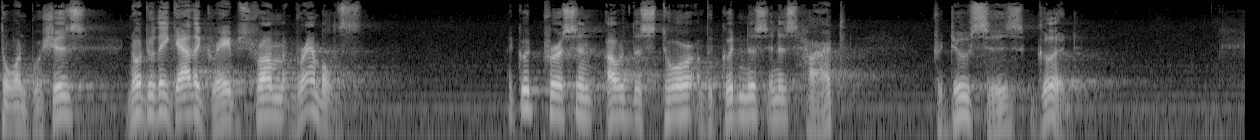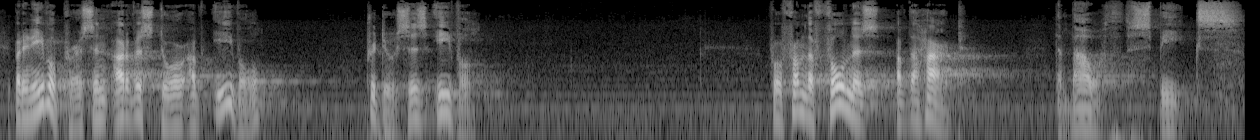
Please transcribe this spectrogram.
thorn bushes, nor do they gather grapes from brambles. A good person out of the store of the goodness in his heart produces good. But an evil person out of a store of evil produces evil. For from the fullness of the heart, the mouth speaks.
